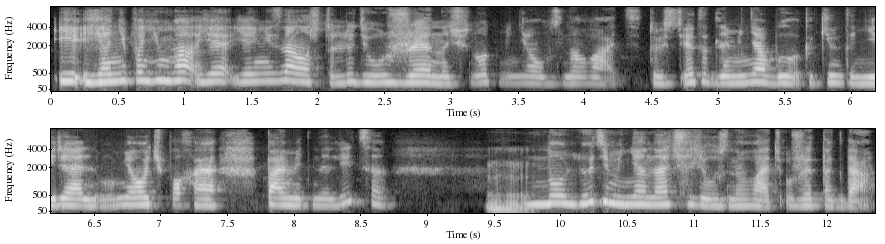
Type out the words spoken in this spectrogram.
и я не понимала, я, я не знала, что люди уже начнут меня узнавать. То есть это для меня было каким-то нереальным. У меня очень плохая память на лица, Мгм. но люди меня начали узнавать уже тогда.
